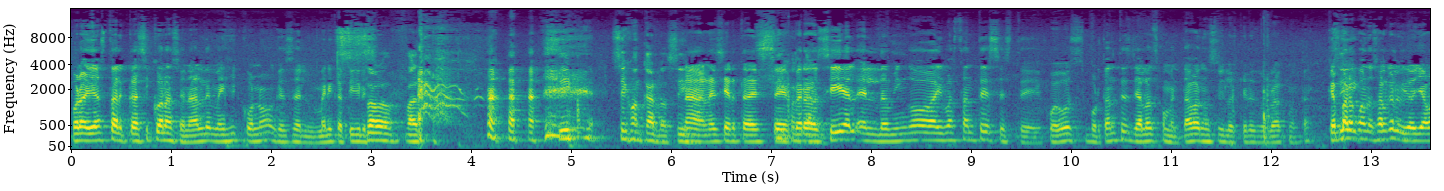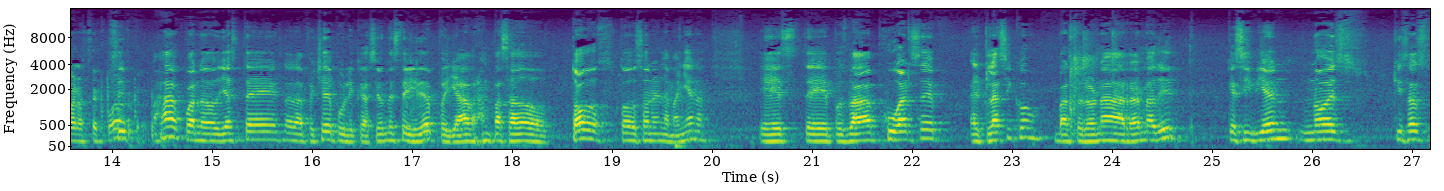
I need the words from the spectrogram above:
Por ahí hasta el Clásico Nacional de México, ¿no? Que es el América Tigres. Solo falta... sí, sí, Juan Carlos, sí. No, no es cierto, este, Sí, pero Carlos. sí, el, el domingo hay bastantes este, juegos importantes, ya los comentabas, no sé si los quieres volver a comentar. Que Sí. para cuando salga el video ya van a ser pero- ajá, cuando ya esté la la fecha de publicación de este video, pues ya habrán pasado todos, todos son en la mañana. Este, pues va a jugarse el clásico Barcelona-Real Madrid, que si bien no es, quizás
